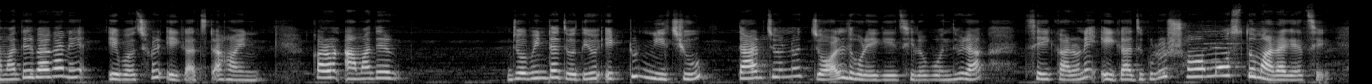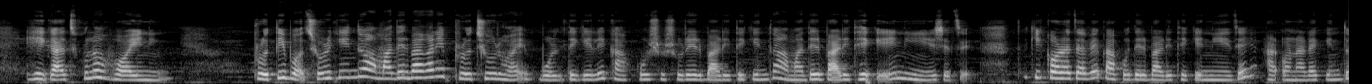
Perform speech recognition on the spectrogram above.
আমাদের বাগানে এবছর এই গাছটা হয়নি। কারণ আমাদের জমিনটা যদিও একটু নিচু, তার জন্য জল ধরে গিয়েছিল বন্ধুরা। সেই কারণে এই গাছগুলো সমস্ত মারা গেছে। এই গাছগুলো হয়নি। প্রতি বছর কিন্তু আমাদের বাগানে প্রচুর হয়। বলতে গেলে কাকু শ্বশুরের বাড়িতে কিন্তু আমাদের বাড়ি থেকেই নিয়ে এসেছে। তো কী করা যাবে? কাকুদের বাড়ি থেকে নিয়ে যায় আর ওনারা কিন্তু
